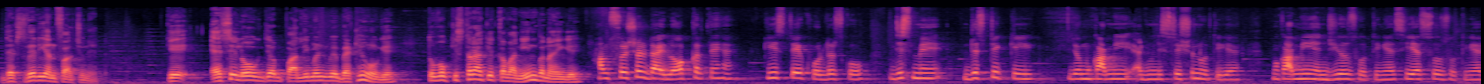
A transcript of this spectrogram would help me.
दैट्स वेरी अनफॉर्चुनेट कि ऐसे लोग जब पार्लियामेंट में बैठे होंगे तो वो किस तरह के कवानीन बनाएँगे? हम सोशल डायलॉग करते हैं की स्टेक होल्डर्स को, जिसमें डिस्ट्रिक्ट की जो मुकामी एडमिनिस्ट्रेशन होती है मुकामी एन होती हैं सी होती हैं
